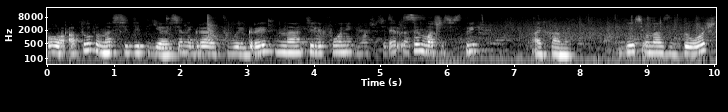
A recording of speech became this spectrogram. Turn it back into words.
О, а тут у нас сидит Ясен, играет в игры на телефоне. Это сын вашей сестры Айханы. Здесь у нас дождь.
